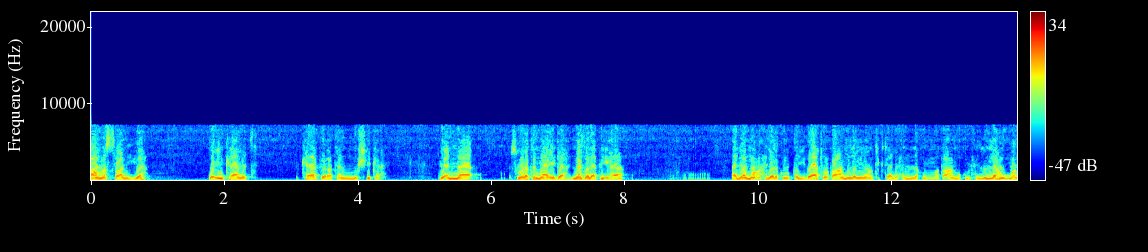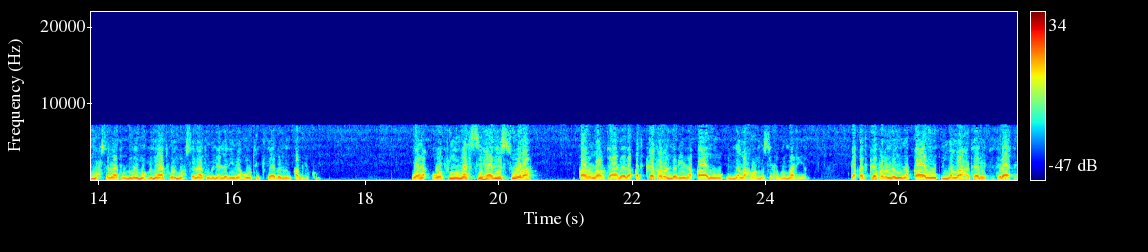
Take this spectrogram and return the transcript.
أو نصرانية وإن كانت كافرة مشركة لأن سورة المائدة نزل فيها اليوم أحل لكم الطيبات وطعام الذين أوتوا الكتاب حل لكم وطعامكم حل لهم والمحسنات من المؤمنات والمحسنات من الذين أوتوا الكتاب من قبلكم. وفي نفس هذه السورة قال الله تعالى لقد كفر الذين قالوا إن الله هو المسيح ابن مريم. لقد كفر الذين قالوا إن الله ثالث ثلاثة.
